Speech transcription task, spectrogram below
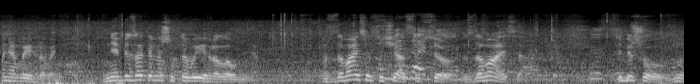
Меня выигрывай. Не обязательно, чтобы ты выиграла у меня. Сдавайся сейчас и все. Сдавайся. Тебе что, ну,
